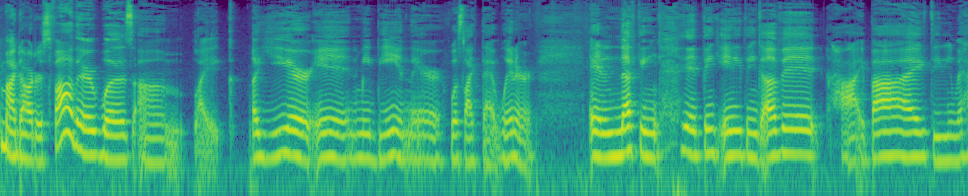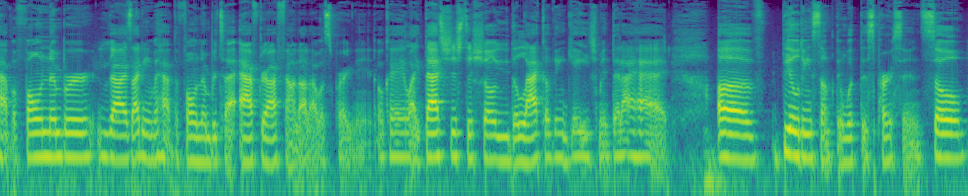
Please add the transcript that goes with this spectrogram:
my daughter's father was um like a year in me being there was like that winter and nothing didn't think anything of it. Hi bye. Didn't even have a phone number. You guys i didn't even have the phone number till after i found out i was pregnant okay? Like that's just to show you the lack of engagement that i had of building something with this person. So,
